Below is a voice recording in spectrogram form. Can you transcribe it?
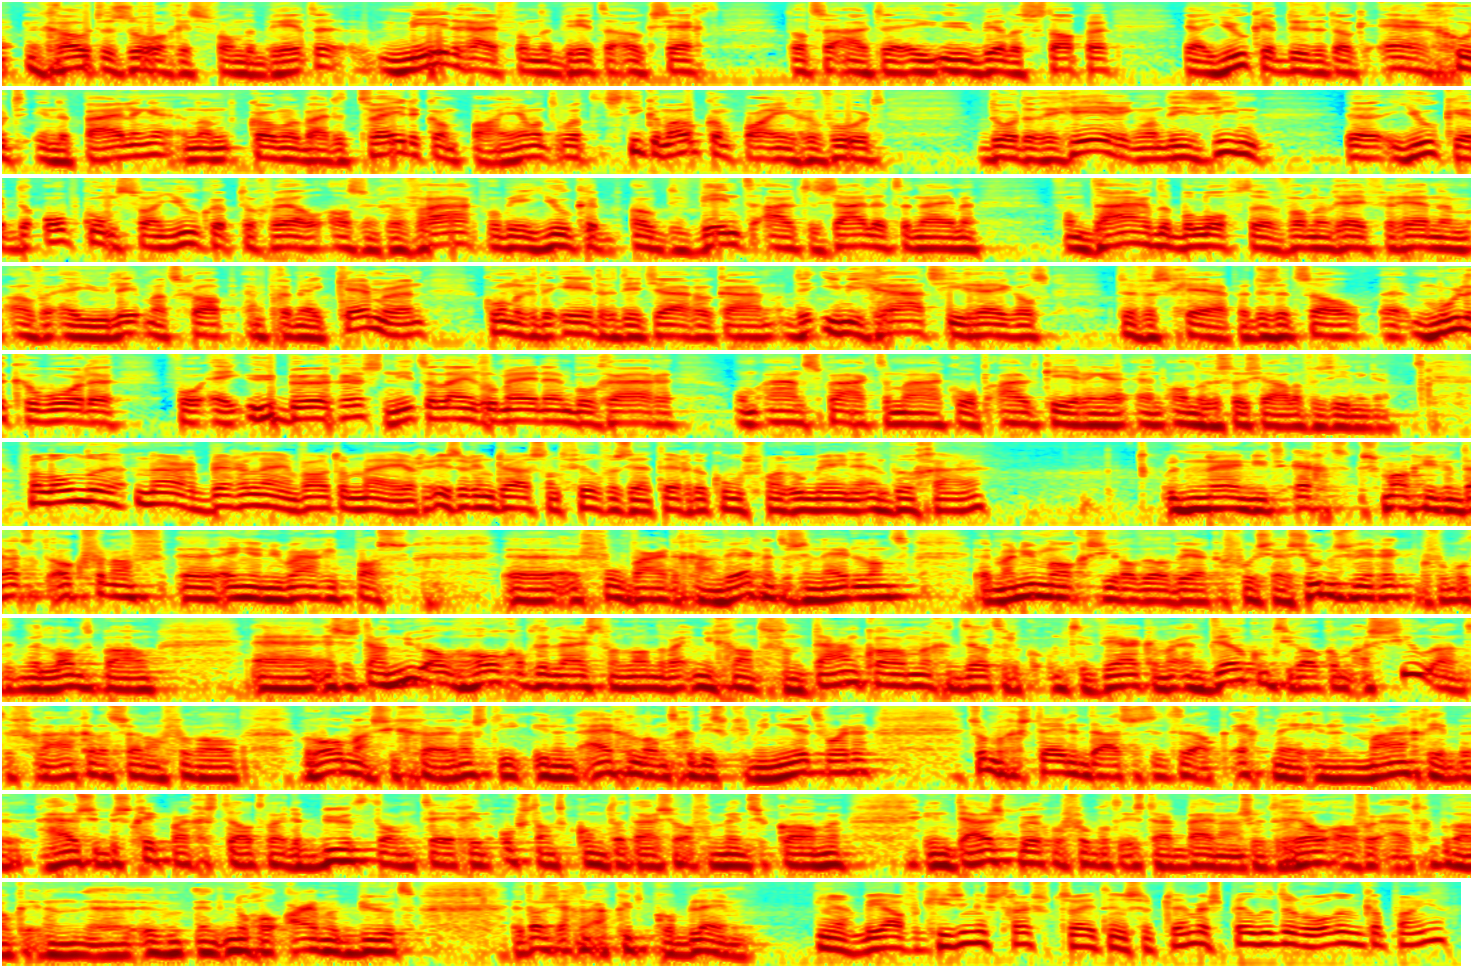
een grote zorg is van de Britten. De meerderheid van de Britten ook zegt dat ze uit de EU willen stappen. Ja, UKIP doet het ook erg goed in de peilingen. En dan komen we bij de tweede campagne. Want er wordt stiekem ook campagne gevoerd door de regering. Want die zien uh, UKIP, de opkomst van UKIP toch wel als een gevaar. Probeert UKIP ook de wind uit de zeilen te nemen. Vandaar de belofte van een referendum over EU-lidmaatschap. En premier Cameron kondigde eerder dit jaar ook aan... de immigratieregels te verscherpen. Dus het zal uh, moeilijker worden voor EU-burgers... niet alleen Roemenen en Bulgaren... om aanspraak te maken op uitkeringen en andere sociale voorzieningen. Van Londen naar Berlijn, Wouter Meijer. Is er in Duitsland veel verzet tegen de komst van Roemenen en Bulgaren? Nee, niet echt. Ze mogen hier in Duitsland ook vanaf uh, 1 januari pas uh, volwaardig gaan werken, net als in Nederland. Uh, maar nu mogen ze hier al wel werken voor seizoenswerk, bijvoorbeeld in de landbouw. en ze staan nu al hoog op de lijst van landen waar immigranten vandaan komen, gedeeltelijk om te werken. Maar een deel komt hier ook om asiel aan te vragen. Dat zijn dan vooral Roma-zigeuners die in hun eigen land gediscrimineerd worden. Sommige steden in Duitsland zitten er ook echt mee in hun maag. Die hebben huizen beschikbaar gesteld waar de buurt dan tegen in opstand komt dat daar zoveel mensen komen. In Duisburg bijvoorbeeld is daar bijna een soort rel over uitgebroken in een, uh, een nogal arme buurt. Uh, dat is echt een acuut probleem. Ja, bij jouw verkiezingen straks op 22 september... speelt het een rol in de campagne?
